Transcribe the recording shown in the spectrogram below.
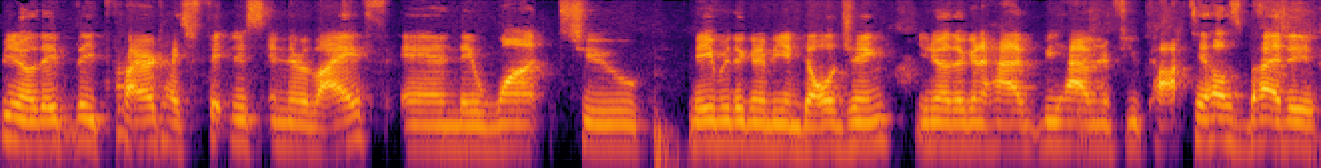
you know, they, they prioritize fitness in their life and they want to, maybe they're going to be indulging, you know, they're going to have, be having a few cocktails by the,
